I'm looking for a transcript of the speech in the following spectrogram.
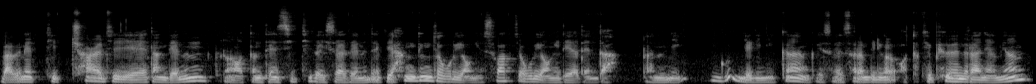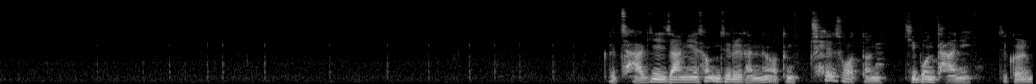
magnetic charge에 해당되는 그런 어떤 density가 있어야 되는데 그게 항등적으로 0이 수학적으로 0이 돼야 된다라는 얘기니까 그래서 사람들이 이걸 어떻게 표현을 하냐면 그 자기장의 성질을 갖는 어떤 최소 어떤 기본 단위, 그걸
